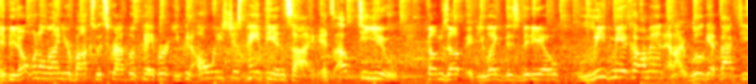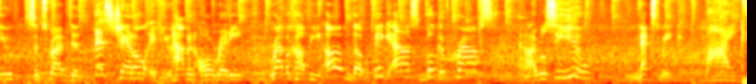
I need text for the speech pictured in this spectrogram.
If you don't want to line your box with scrapbook paper, you can always just paint the inside. It's up to you. Thumbs up if you like this video, leave me a comment and I will get back to you. Subscribe to this channel if you haven't already. Grab a copy of the Big Ass Book of Crafts and I will see you next week. Bye.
